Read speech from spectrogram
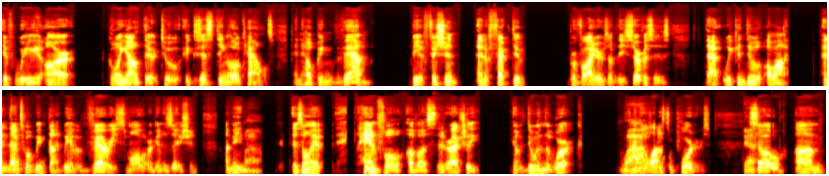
if we are going out there to existing locales and helping them be efficient and effective providers of these services that we can do a lot and that's what we've done we have a very small organization i mean wow. there's only a handful of us that are actually you know doing the work Wow. a lot of supporters. Yeah. So um,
